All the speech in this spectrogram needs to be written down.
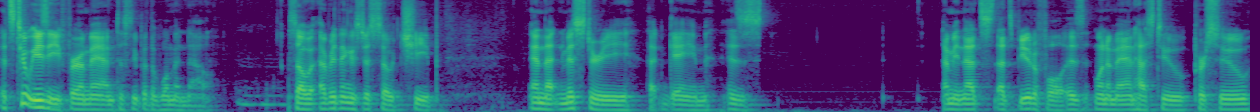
It's too easy for a man to sleep with a woman now, mm-hmm. so everything is just so cheap, and that mystery, that game, is I mean, that's that's beautiful. Is when a man has to pursue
